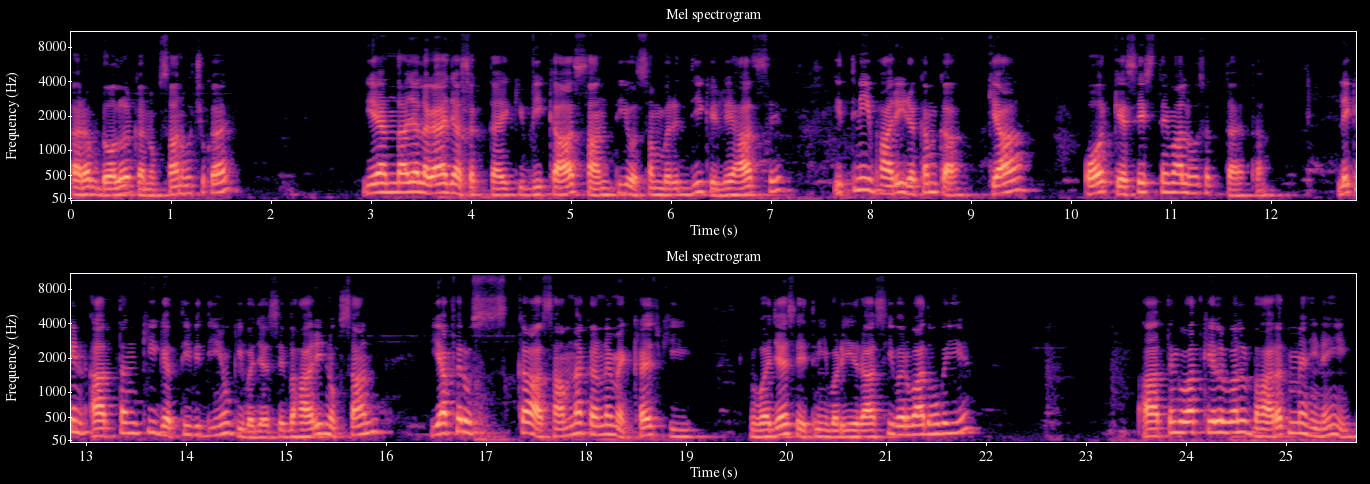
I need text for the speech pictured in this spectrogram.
अरब डॉलर का नुकसान हो चुका है। यह अंदाज़ा लगाया जा सकता है कि विकास, शांति और समृद्धि के लिहाज से इतनी भारी रकम का क्या और कैसे इस्तेमाल हो सकता था। लेकिन आतंकी गतिविधियों की वजह से भारी नुकसान या फिर उसका सामना करने में खर्च की वजह से इतनी बड़ी राशि बर्बाद हो गई है। आतंकवाद केवल भारत में ही नहीं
